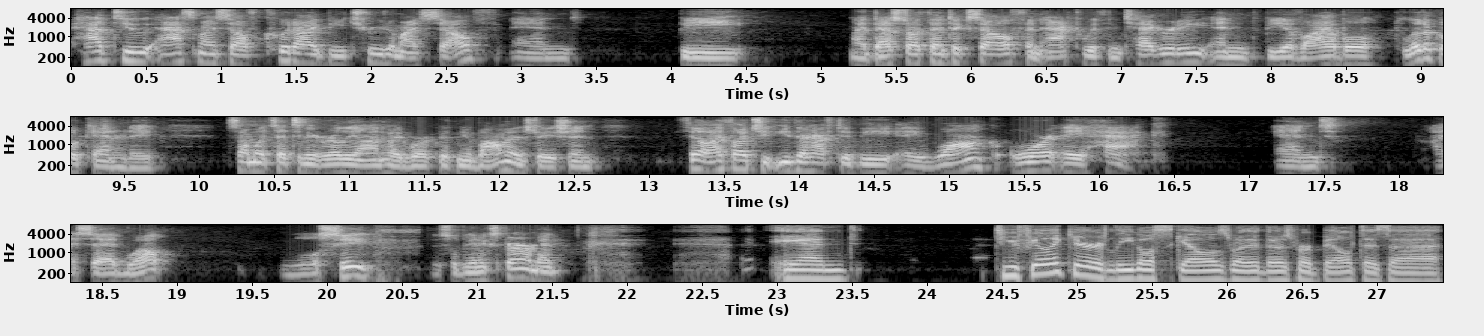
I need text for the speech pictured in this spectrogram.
had to ask myself could I be true to myself and be my best authentic self and act with integrity and be a viable political candidate? Someone said to me early on who had worked with the Obama administration, Phil, I thought you either have to be a wonk or a hack. And I said, well, we'll see. This will be an experiment. And do you feel like your legal skills, whether those were built as a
